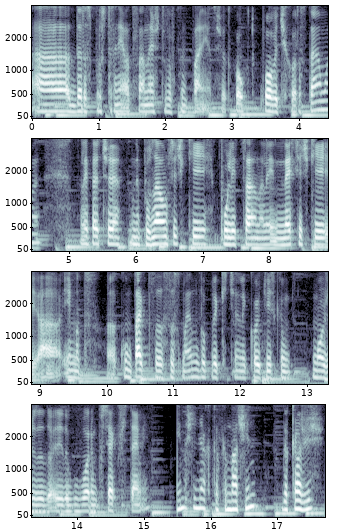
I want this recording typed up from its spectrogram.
а, да разпространяват това нещо в компанията. Защото колкото повече хора ставаме, нали, вече не познавам всички по лица, нали, не всички а, имат а, контакт с мен, въпреки че нали, който искам може да дойде и да говорим по всякакви теми. Имаш ли някакъв начин да кажеш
